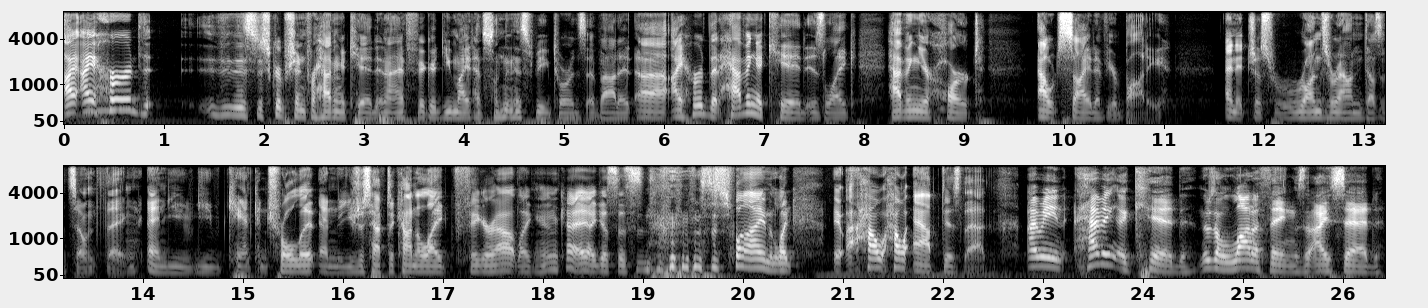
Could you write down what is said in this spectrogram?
I, I heard this description for having a kid, and I figured you might have something to speak towards about it. Uh, I heard that having a kid is like having your heart outside of your body. And it just runs around and does its own thing, and you you can't control it, and you just have to kind of like figure out like, okay, I guess this this is fine, and like, eh, how how apt is that? I mean, having a kid, there's a lot of things that I said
